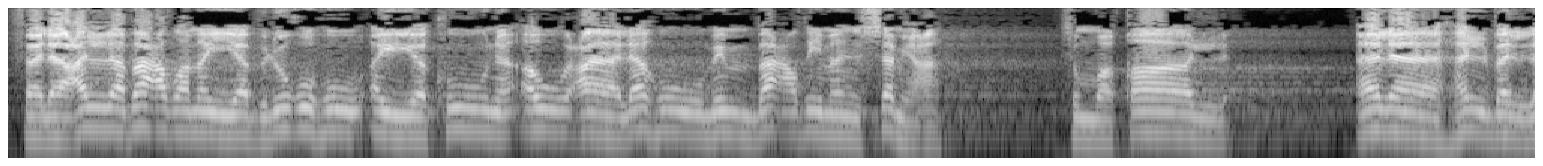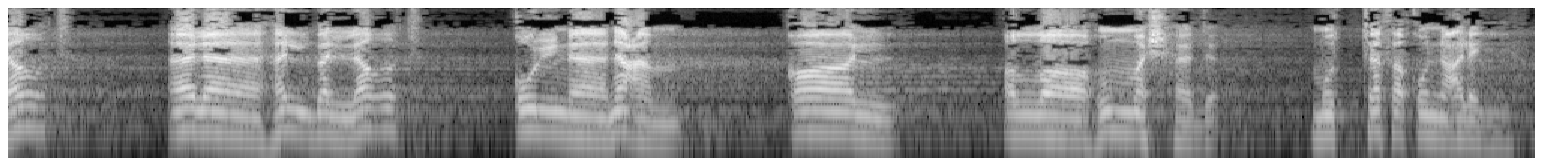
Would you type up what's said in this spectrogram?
فلعل بعض من يبلغه أن يكون أوعى له من بعض من سمعه ثم قال ألا هل بلغت؟ ألا هل بلغت؟ قلنا نعم. قال اللهم اشهد. متفق عليه.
